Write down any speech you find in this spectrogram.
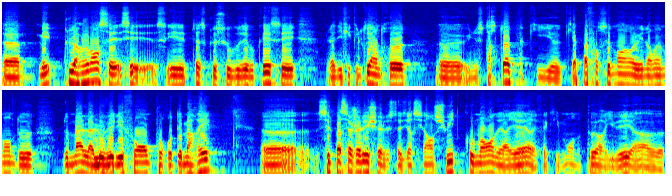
mais plus largement, c'est peut-être ce que vous évoquez, c'est la difficulté entre une start-up qui n'a pas forcément énormément de, mal à lever des fonds pour démarrer euh, c'est le passage à l'échelle, c'est-à-dire c'est ensuite comment derrière, effectivement, on peut arriver à euh,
